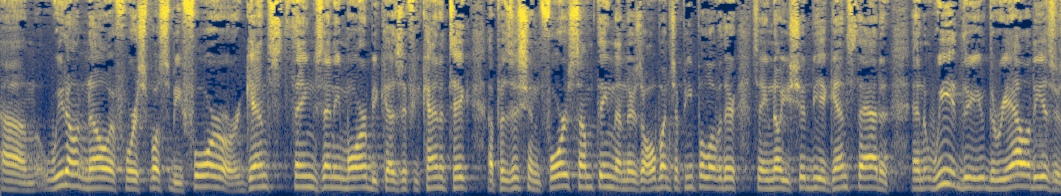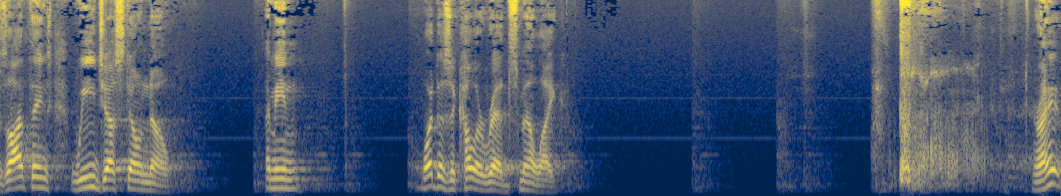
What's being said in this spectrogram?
Um, we don't know if we're supposed to be for or against things anymore because if you kind of take a position for something, then there's a whole bunch of people over there saying, no, you should be against that. And, and we, the, the reality is there's a lot of things we just don't know. I mean, what does the color red smell like? Right?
